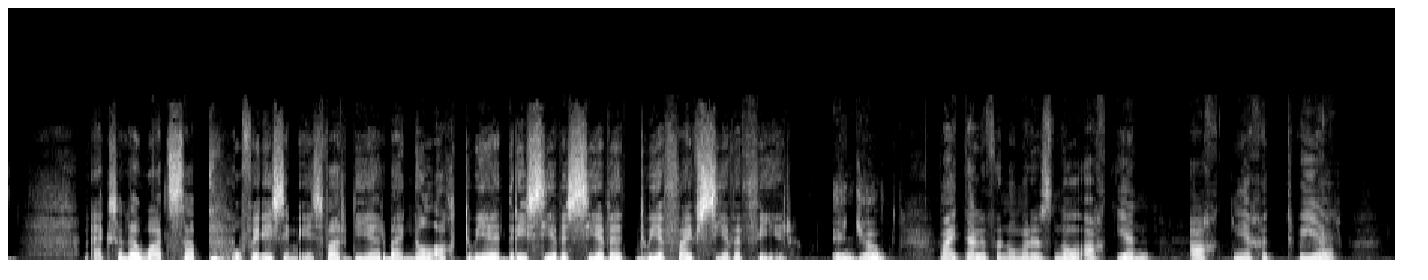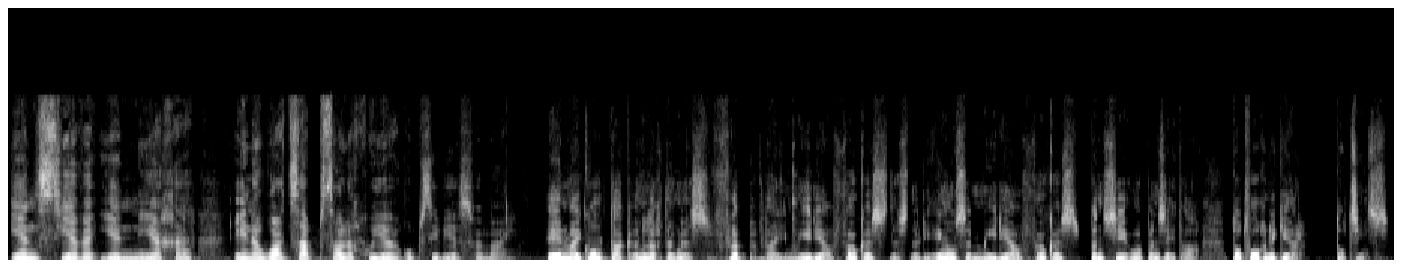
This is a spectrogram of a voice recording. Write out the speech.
Ek sal 'n WhatsApp of 'n SMS waardeer by 0823772574. En jou? My telefoonnommer is 081 892 1719 en 'n WhatsApp sal 'n goeie opsie wees vir my. En my kontakinligting is Flip by Media Focus, dis nou die Engelse Media Focus.co.za. Tot volgende keer. Totsiens.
